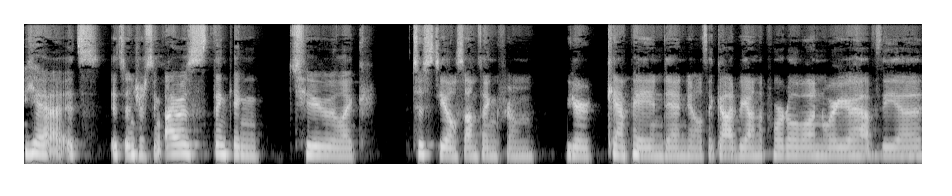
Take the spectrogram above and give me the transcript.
Yeah, it's it's interesting. I was thinking to like to steal something from your campaign, Daniel, the God Beyond the Portal one, where you have the uh,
